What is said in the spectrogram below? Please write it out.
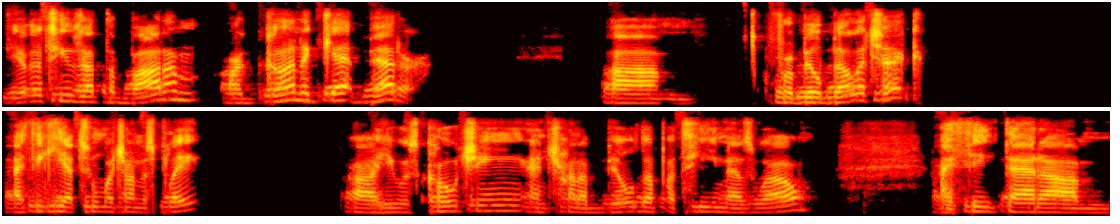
The other teams at the bottom are going to get better. Um, for Bill Belichick, I think he had too much on his plate. Uh, he was coaching and trying to build up a team as well. I think that um,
